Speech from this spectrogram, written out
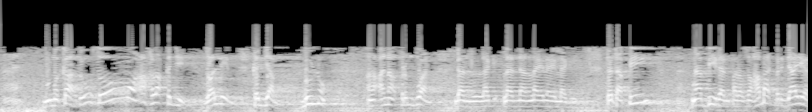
Ha? di Mekah tu semua akhlak keji. Zalim kejam bunuh uh, anak perempuan dan lain-lain lagi. Tetapi Nabi dan para sahabat berjaya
